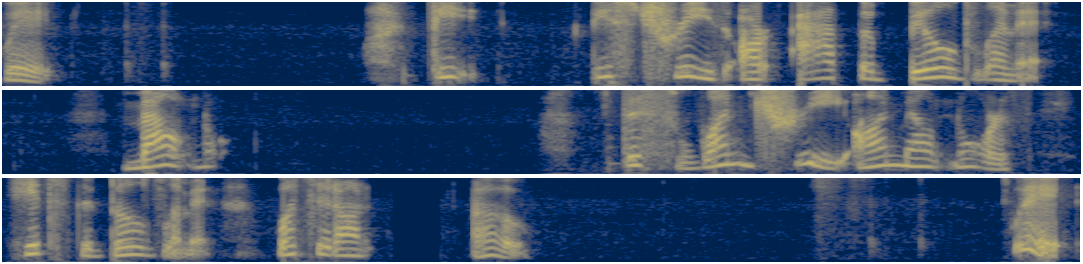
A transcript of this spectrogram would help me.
Wait. The, these trees are at the build limit. Mount. This one tree on Mount North hits the build limit. What's it on? Oh. Wait.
